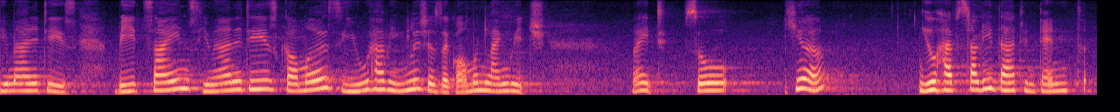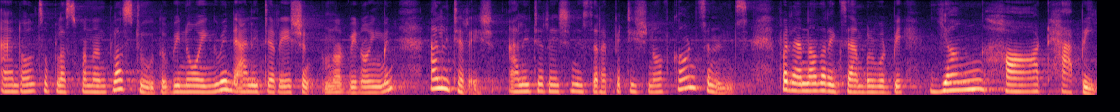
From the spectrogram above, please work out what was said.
humanities be it science humanities commerce you have English as a common language right so here you have studied that in 10th and also plus 1 and plus 2 the winnowing wind alliteration. Not winnowing wind alliteration. Alliteration is the repetition of consonants. For another example would be young heart happy.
